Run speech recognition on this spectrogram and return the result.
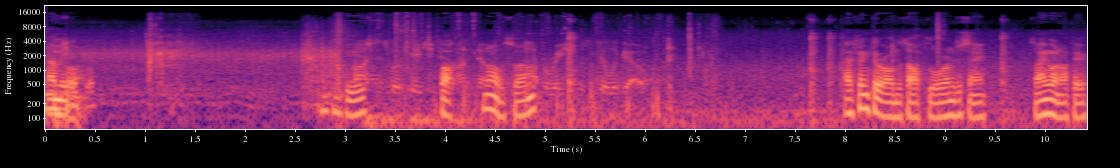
I mean, I'm confused. Hostage location is Fuck. No, it's fine. Operation is still a go. I think they're on the top floor. I'm just saying. So I'm going up here.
